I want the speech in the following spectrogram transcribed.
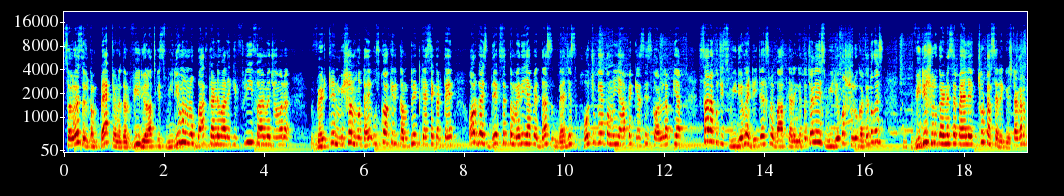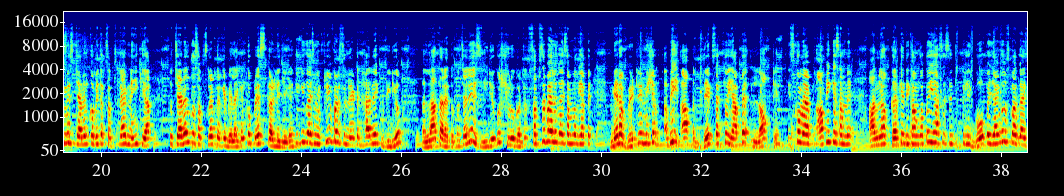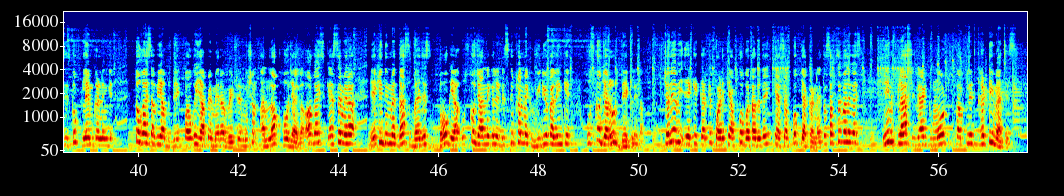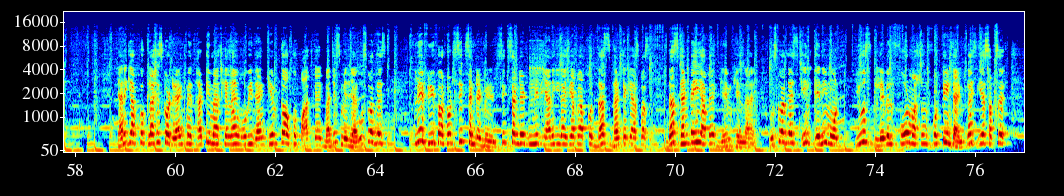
Welcome back to another video आज की इस वीडियो में हम लोग बात करने वाले कि फ्री फायर में जो हमारा वेटरन मिशन होता है, उसको आखिर कंप्लीट कैसे करते हैं? और गाइस देख सकते हो, मेरे यहाँ पे 10 बैजेस हो चुके हैं तो मैं यहाँ पे कैसे इसको अनलॉक किया सारा कुछ इस वीडियो में डिटेल्स में बात करेंगे। तो चलिए इस वीडियो को शुरू करते हैं। तो गाइस वीडियो शुरू करने से पहले एक छोटा सा रिक्वेस्ट अगर आपने इस चैनल को अभी तक सब्सक्राइब नहीं किया तो चैनल को सब्सक्राइब करके बेल आइकन को प्रेस कर लीजिएगा क्योंकि गाइस मैं फ्री फायर से रिलेटेड हर एक वीडियो लाता रहता तो चलिए इस वीडियो को शुरू करते तो सबसे पहले गाइस हम लोग यहाँ पे मेरा वेटरन मिशन अभी आप देख सकते हो यहाँ पे लॉक्ड है। इसको मैं आप, आप ही के सामने अनलॉक करके दिखाऊँगा। तो यहाँ से सिंपली गो पे जाएँगे उसके बाद गाइस इसको क्लेम कर लेंगे। तो गाइस अभी आप देख पाओगे, यहाँ पे मेरा वेटरन मिशन अनलॉक हो जाएगा। और गाइस कैसे मेरा एक ही दिन में 10 बैजेस हो गया, उसको जानने के लिए डिस्क्रिप्शन में एक वीडियो का लिंक है, उसको ज़रूर देख लेना। चलिए अभी एक एक करके पढ़ के आपको बता देते हैं कैसे आपको क्या करना है। तो सबसे पहले guys in class rank mode complete 30 matches यानी कि आपको क्लाश स्क्वाड रैंक में 30 मैच खेलना है, वो भी रैंक गेम तो आपको पाँच का एक मैचेस मिल जाएगा। उसके बाद guys play free fire for 600 minute 600 minute यानी कि गाइस यहाँ पे आपको 10 घंटे के आसपास 10 घंटे ही यहाँ पे गेम खेलना है। उसके बाद guys in any mode use level 4 mushroom 14 time guys ये सबसे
